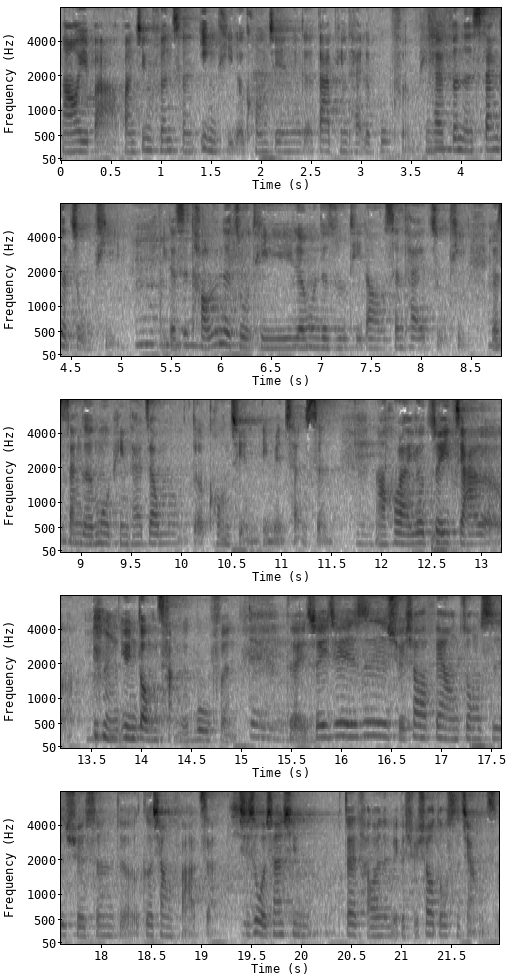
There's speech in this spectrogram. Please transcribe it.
然后也把环境分成硬体的空间，那个大平台的部分，平台分成三个主题，一个是讨论的主题，人文的主题到生态的主题，有三个木平台在我们的空间里面产生，然后后来又追加了 运动场的部分，对对，所以这也是学校非常重视学生的各项发展。其实我相信。在台湾的每个学校都是这样子。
